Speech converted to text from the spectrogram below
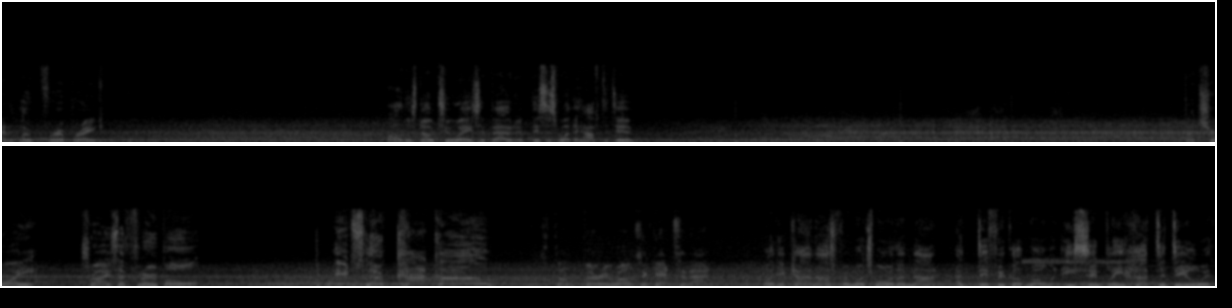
and hope for a break. Well, there's no two ways about it. This is what they have to do. Batshuayi tries a through ball. It's Lukaku! He's done very well to get to that. Well, you can't ask for much more than that. A difficult moment he simply had to deal with.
